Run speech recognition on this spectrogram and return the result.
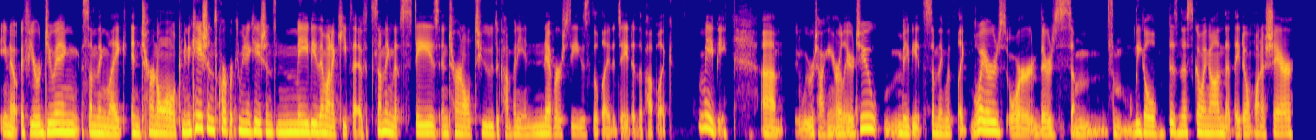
You know, if you're doing something like internal communications, corporate communications, maybe they want to keep that. If it's something that stays internal to the company and never sees the light of day to the public, maybe. Um, we were talking earlier too. Maybe it's something with like lawyers, or there's some some legal business going on that they don't want to share.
